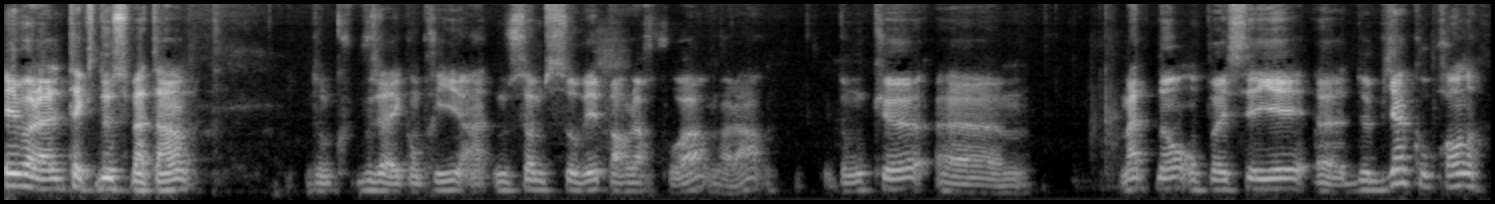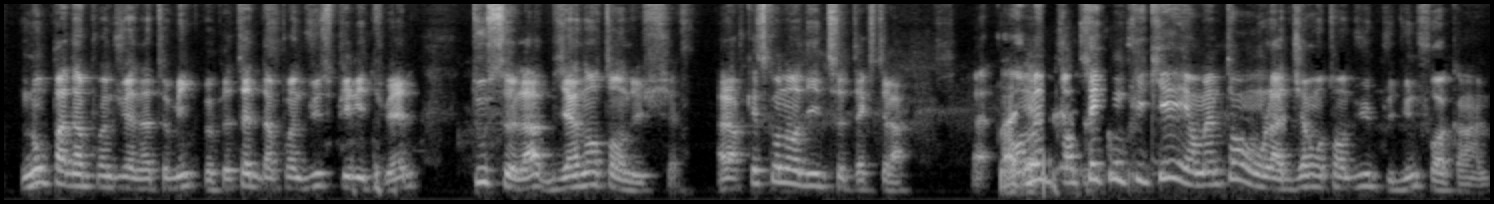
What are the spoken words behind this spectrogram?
Et voilà le texte de ce matin. Donc vous avez compris, hein, nous sommes sauvés par leur foi. Voilà. Donc euh, euh, Maintenant, on peut essayer euh, de bien comprendre, non pas d'un point de vue anatomique, mais peut-être d'un point de vue spirituel, tout cela, bien entendu. Alors, qu'est-ce qu'on en dit de ce texte-là? Euh, En même temps, très compliqué et en même temps, on l'a déjà entendu plus d'une fois quand même.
